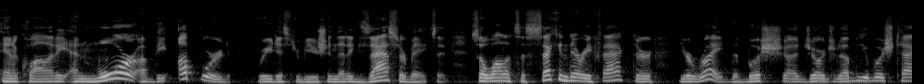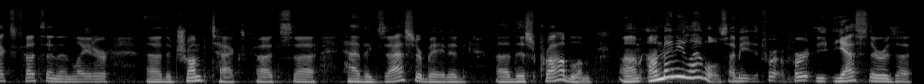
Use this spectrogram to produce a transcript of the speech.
inequality and more of the upward redistribution that exacerbates it. So while it's a secondary factor, you're right. The Bush, uh, George W. Bush tax cuts, and then later uh, the Trump tax cuts uh, have exacerbated uh, this problem um, on many levels. I mean, for, for, yes, there is a,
